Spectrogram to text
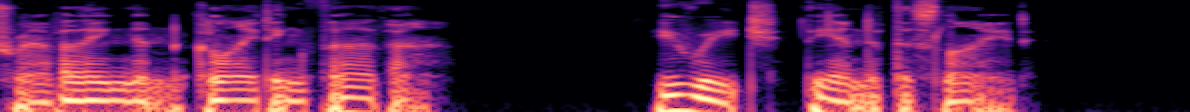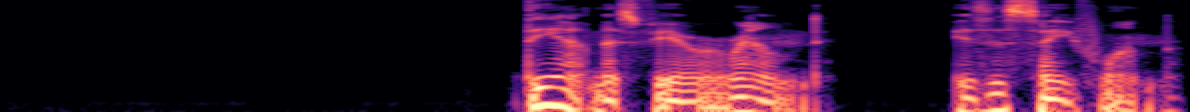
Traveling and gliding further you reach the end of the slide. The atmosphere around is a safe one,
